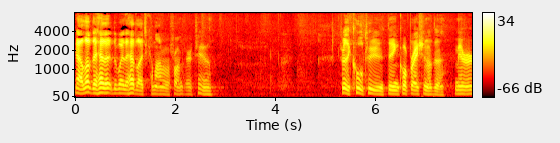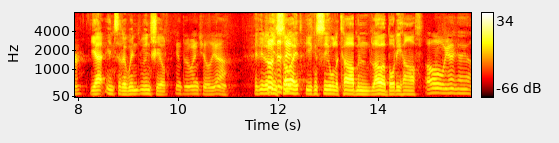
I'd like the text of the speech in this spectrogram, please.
Yeah, I love the head, the way the headlights come out of the front there too. It's really cool too, the incorporation of the mirror Yeah, into the wind, windshield. into the windshield. Yeah. If you So look is inside, you can see all the carbon lower body half. Oh yeah, yeah, yeah.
